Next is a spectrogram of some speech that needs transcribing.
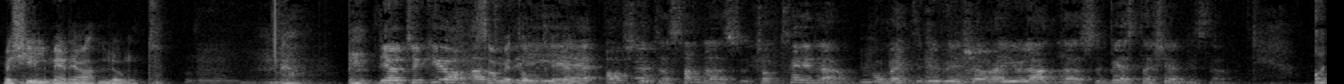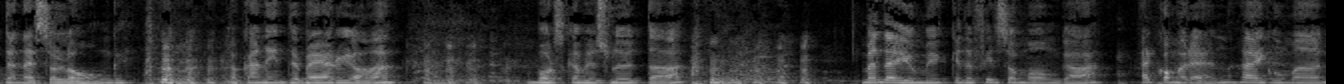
Med chill menar jag lugnt. Då tycker jag att Som vi eh, avslutar Sannas topp tre där. Om inte du vill köra Jolantas bästa kändisar. Och den är så lång. Jag kan inte börja. Var ska vi sluta? Men det är ju mycket, det finns så många. Här kommer en. Hej gumman.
